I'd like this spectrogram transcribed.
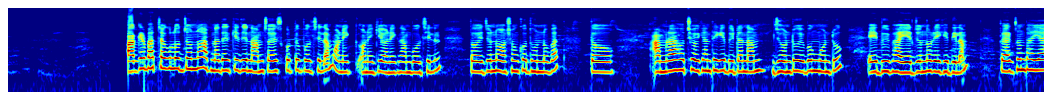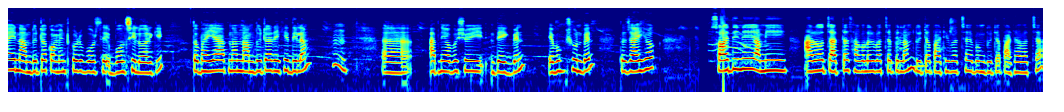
আগের বাচ্চাগুলোর জন্য আপনাদেরকে যে নাম চয়েস করতে বলছিলাম, অনেক অনেকেই অনেক নাম বলছিলেন, তো এই জন্য অসংখ্য ধন্যবাদ। তো আমরা হচ্ছে ওইখান থেকে দুইটা নাম ঝন্টু এবং মন্টু, এই দুই ভাইয়ের জন্য রেখে দিলাম। তো একজন ভাইয়া এই নাম দুইটা কমেন্ট করে বলছে, বলছিল আর কি। তো ভাইয়া আপনার নাম দুইটা রেখে দিলাম, হুম? আপনি অবশ্যই দেখবেন এবং শুনবেন। তো যাই হোক, ছয় দিনেই আমি আরও চারটা ছাগলের বাচ্চা পেলাম, দুইটা পাঠি বাচ্চা এবং দুইটা পাঠা বাচ্চা।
